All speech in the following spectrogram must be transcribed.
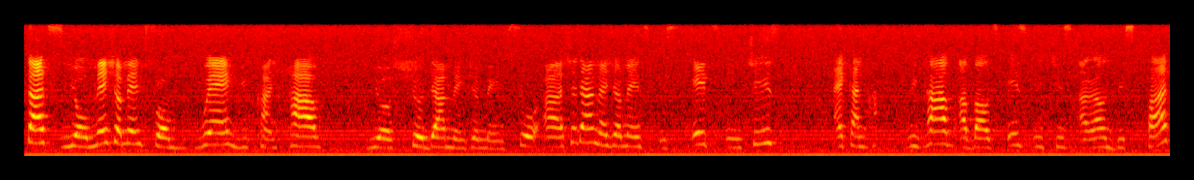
start your measurement from where you can have your shoulder measurement. So our shoulder measurement is eight inches. I can we have about eight inches around this part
